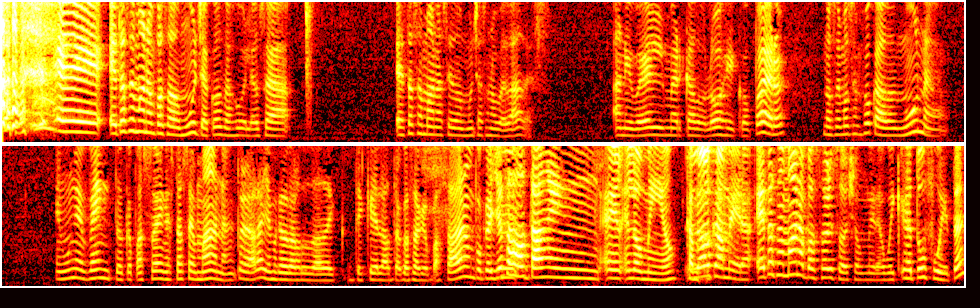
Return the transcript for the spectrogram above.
eh, esta semana han pasado muchas cosas, Julia, o sea, esta semana ha sido muchas novedades a nivel mercadológico, pero nos hemos enfocado en una, en un evento que pasó en esta semana. Pero ahora yo me quedo con la duda de, de qué es la otra cosa que pasaron, porque yo he estado tan en, en, en lo mío. Cam- Loca, mira, esta semana pasó el Social Media Week, que tú fuiste.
